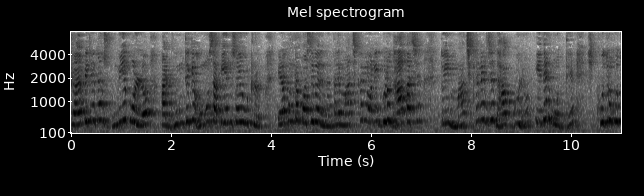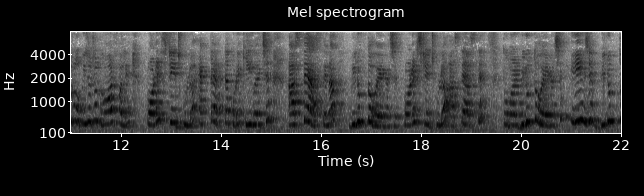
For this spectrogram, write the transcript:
ড্রায়োপিথেকাস ঘুমিয়ে পড়ল আর ঘুম থেকে হোমো স্যাপিয়েন্স হয়ে উঠল। এরকমটা পসিবল না। তাহলে মাঝখানে অনেকগুলো ধাপ আছে। তো এই মাঝখানের যে ধাপগুলো, এদের মধ্যে ক্ষুদ্র ক্ষুদ্র অভিযোজন হওয়ার ফলে পরের স্টেজগুলো একটা একটা করে কি হয়েছে, আস্তে আস্তে না বিলুপ্ত হয়ে গেছে। পরের স্টেজগুলো আস্তে আস্তে তোমার বিলুপ্ত হয়ে গেছে। এই যে বিলুপ্ত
